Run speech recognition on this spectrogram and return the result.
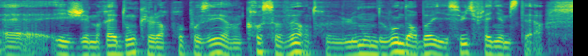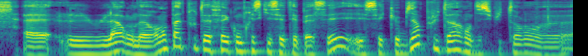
euh, et j'aimerais donc leur proposer un crossover entre le monde de Wonder Boy et celui de Flying Hamster. Là, on n'a vraiment pas tout à fait compris ce qui s'était passé, et c'est que bien plus tard, en discutant euh,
